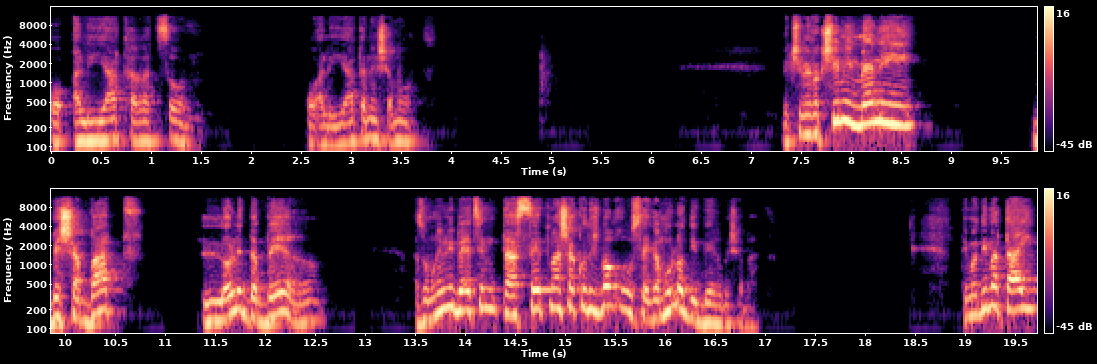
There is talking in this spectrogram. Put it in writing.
או עליית הרצון, או עליית הנשמות. וכשמבקשים ממני בשבת לא לדבר, אז אומרים לי בעצם, תעשה את מה שהקדוש ברוך הוא עושה, גם הוא לא דיבר בשבת. אתם יודעים מתי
